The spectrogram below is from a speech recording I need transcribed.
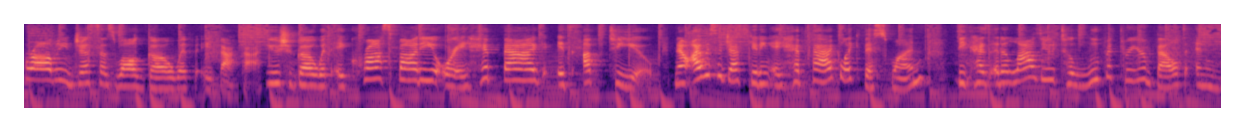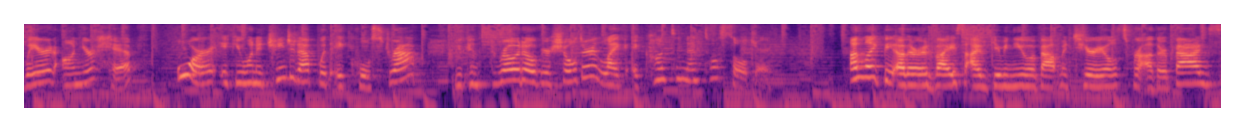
probably just as well go with a backpack. You should go with a crossbody or a hip bag. It's up to you. Now, I would suggest getting a hip bag like this one because it allows you to loop it through your belt and wear it on your hip. Or if you want to change it up with a cool strap, you can throw it over your shoulder like a continental soldier. Unlike the other advice I've given you about materials for other bags,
